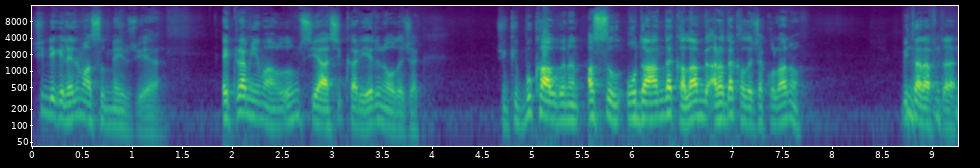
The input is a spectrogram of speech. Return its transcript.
Şimdi gelelim asıl mevzuya. Ekrem İmamoğlu'nun siyasi kariyeri ne olacak? Çünkü bu kavganın asıl odağında kalan ve arada kalacak olan o. Bir tarafta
